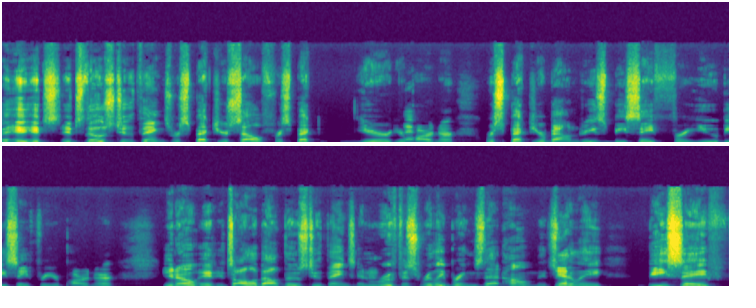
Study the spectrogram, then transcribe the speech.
It's it's those two things. Respect yourself, respect your your Yeah. partner, respect your boundaries, be safe for you, be safe for your partner. You know, it, it's all about those two things. And Mhm. Rufus really brings that home. It's Yeah. really be safe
